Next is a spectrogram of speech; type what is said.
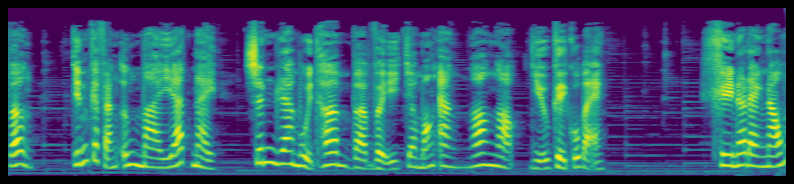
Vâng, chính cái phản ứng Maillard này sinh ra mùi thơm và vị cho món ăn ngon ngọt, dịu kỳ của bạn. Khi nó đang nóng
